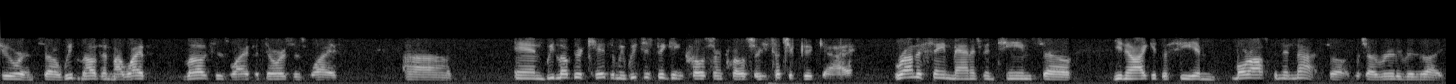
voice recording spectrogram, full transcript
tour, and so we love him. My wife loves his wife, adores his wife, uh, and we love their kids. I mean, we've just been getting closer and closer. He's such a good guy. We're on the same management team, so you know, I get to see him more often than not. So, which I really, really like.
